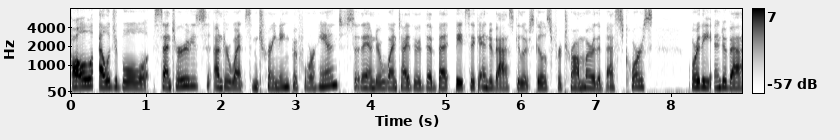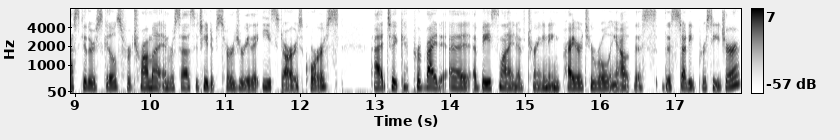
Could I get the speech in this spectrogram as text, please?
All eligible centers underwent some training beforehand. So they underwent either the basic endovascular skills for trauma or the BEST course, or the endovascular skills for trauma and resuscitative surgery, the E-STARS course uh, to provide a, a, baseline of training prior to rolling out this, this study procedure.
